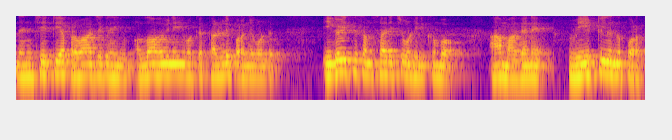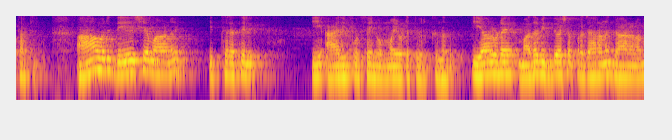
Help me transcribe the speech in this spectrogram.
നെഞ്ചേറ്റിയ പ്രവാചകനെയും അള്ളാഹുവിനെയും ഒക്കെ തള്ളി പറഞ്ഞുകൊണ്ട് ഇകഴ്ത്തി സംസാരിച്ചു കൊണ്ടിരിക്കുമ്പോൾ ആ മകനെ വീട്ടിൽ നിന്ന് പുറത്താക്കി. ആ ഒരു ദേഷ്യമാണ് ഇത്തരത്തിൽ ഈ ആരിഫ് ഹുസൈൻ ഉമ്മയോട് തീർക്കുന്നത്. ഇയാളുടെ മതവിദ്വേഷ പ്രചാരണം കാരണം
